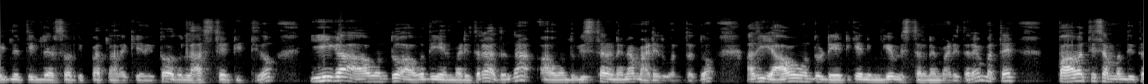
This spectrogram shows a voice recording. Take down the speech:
ಐದನೇ ತಿಂಗಳು ಎರಡು ಸಾವಿರದ ಇಪ್ಪತ್ನಾಲ್ಕು ಏನಿತ್ತು, ಅದು ಲಾಸ್ಟ್ ಡೇಟ್ ಇತ್ತು. ಈಗ ಆ ಒಂದು ಅವಧಿ ಏನು ಮಾಡಿದ್ದಾರೆ, ಅದನ್ನ ಆ ಒಂದು ವಿಸ್ತರಣೆನ ಮಾಡಿರುವಂತದ್ದು ಅದು ಯಾವ ಒಂದು ಡೇಟ್ಗೆ ನಿಮಗೆ ವಿಸ್ತರಣೆ ಮಾಡಿದ್ದಾರೆ, ಮತ್ತೆ ಪಾವತಿ ಸಂಬಂಧಿತ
